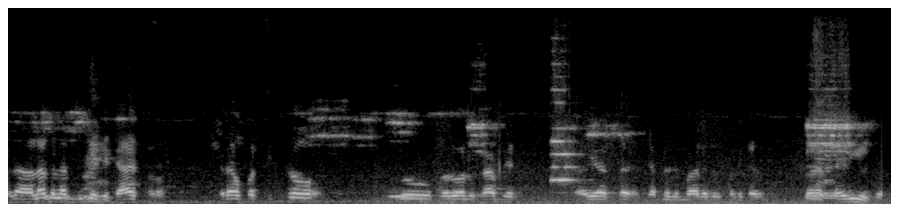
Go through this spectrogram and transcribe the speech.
એના અલગ અલગ જગ્યાએ જે જાહેર સ્થળો એના ઉપર ચિત્રો દોરવાનું કામ અહીંયા મહાનગરપાલિકા દ્વારા થઈ રહ્યું છે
